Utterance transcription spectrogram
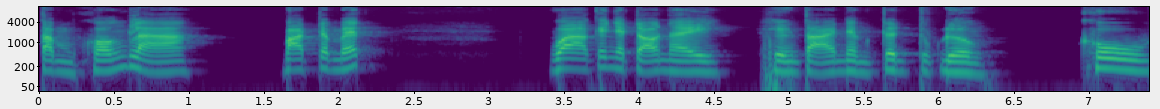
tầm khoảng là 300m Và căn nhà trọ này hiện tại nằm trên trục đường khu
